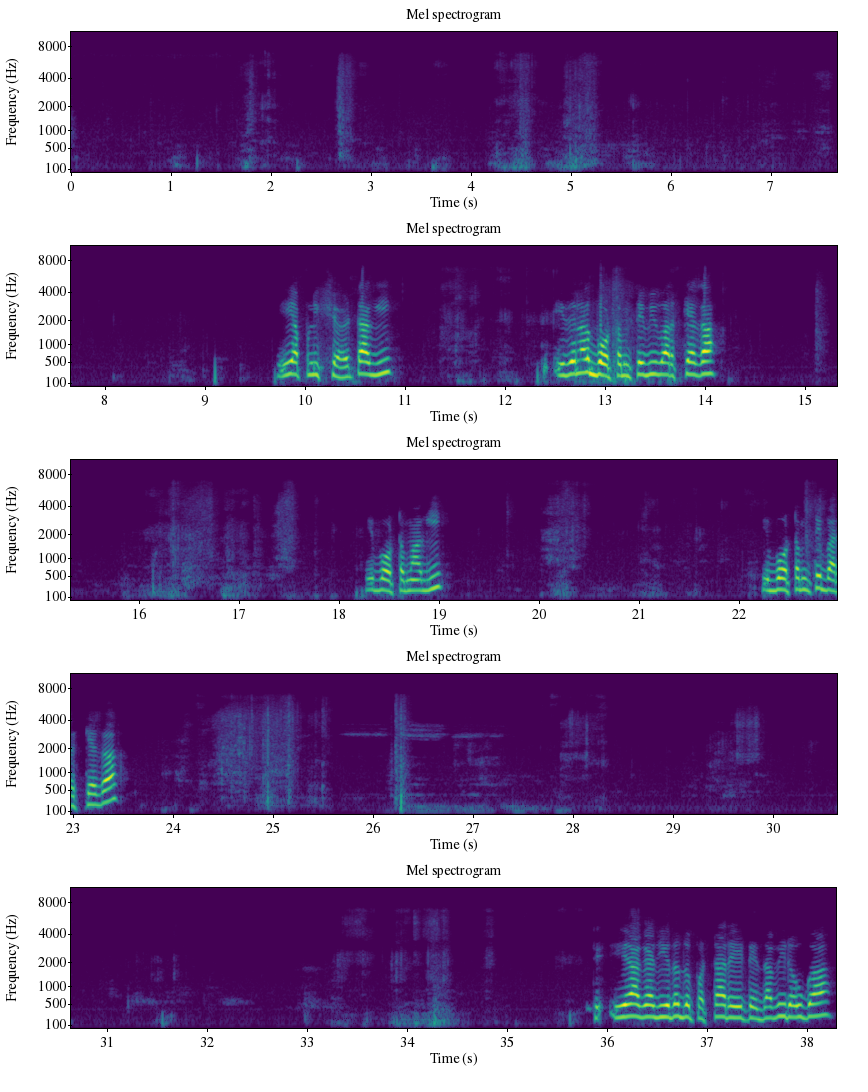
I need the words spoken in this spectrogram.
ਇਹ ਆਪਣੀ ਸ਼ਰਟ ਆ ਗਈ ਤੇ ਇਹਦੇ ਨਾਲ ਬਾਟਮ ਤੇ ਵੀ ਵਰਕ ਹੈਗਾ ਇਹ ਬਾਟਮ ਆ ਗਈ ਇਹ ਬਾਟਮ ਤੇ ਵਰਕ ਹੈਗਾ ਤੇ ਇਹ ਆ ਗਿਆ ਜੀ ਇਹਦਾ ਦੁਪੱਟਾ ਰੇਟ ਇਹਦਾ ਵੀ ਰਹੂਗਾ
